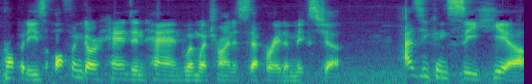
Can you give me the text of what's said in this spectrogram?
properties often go hand in hand when we're trying to separate a mixture. As you can see here,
